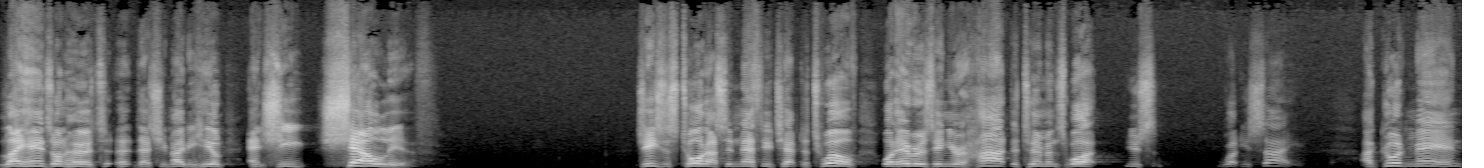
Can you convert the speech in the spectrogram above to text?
lay hands on her uh, that she may be healed, and she shall live. Jesus taught us in Matthew chapter 12 whatever is in your heart determines what you, what you say. A good man,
